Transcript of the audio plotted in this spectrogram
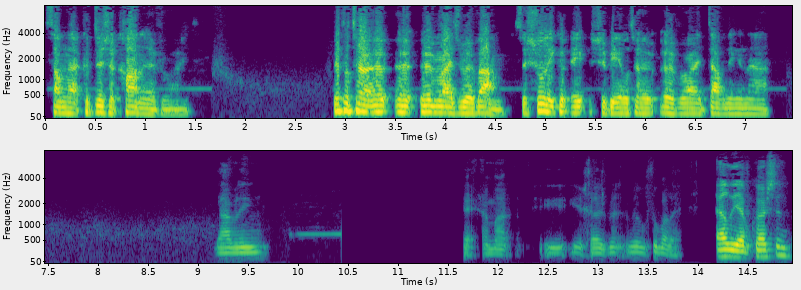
something that Kedusha can't override. Bittul Torah overrides Ravam, so surely it should be able to override davening in there. Davening. Okay, I'm not. Ellie, you have a question?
